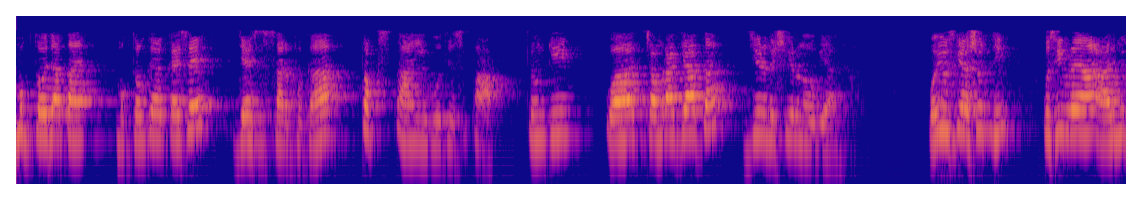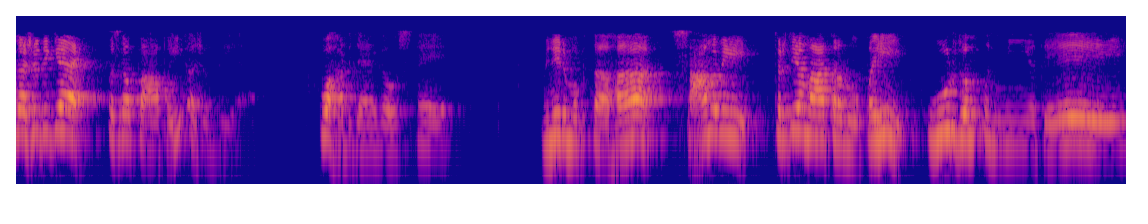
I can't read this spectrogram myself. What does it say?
मुक्त हो जाता है। मुक्त हो गया कैसे? जैसे सर्प का पक्ष स्थानीय पाप, क्योंकि वह चमड़ा क्या था, जीर्ण शीर्ण हो गया था। वही उसकी अशुद्धि। उसी प्रकार आदमी का अशुद्धि क्या है? उसका पाप ही अशुद्धि है। वह हट जाएगा उससे। विनिर्मुक्त सामवी तृतीय मात्र रूप ही ऊर्धम उन्नीयते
